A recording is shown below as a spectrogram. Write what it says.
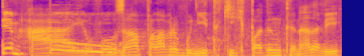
Tempo! Ah, eu vou usar uma palavra bonita aqui que pode não ter nada a ver.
